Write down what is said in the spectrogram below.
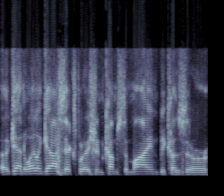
Again, oil and gas exploration comes to mind because they're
